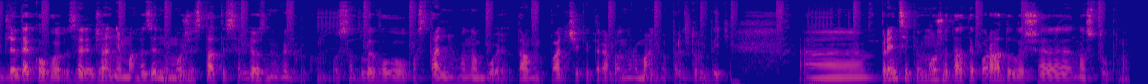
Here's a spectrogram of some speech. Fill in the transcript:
Для декого заряджання магазину може стати серйозним викликом, особливо останнього набою. Там пальчики треба нормально притрудити. Е, в принципі, можу дати пораду лише наступну.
